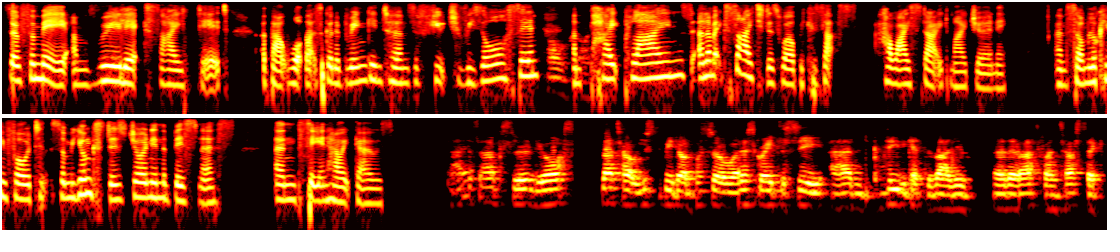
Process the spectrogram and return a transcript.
So for me, I'm really excited about what that's going to bring in terms of future resourcing oh, and pipelines. And I'm excited as well because that's how I started my journey. And so I'm looking forward to some youngsters joining the business and seeing how it goes. That is absolutely awesome. That's how it used to be done. So uh, that's great to see and completely get the value uh, there. That's fantastic.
